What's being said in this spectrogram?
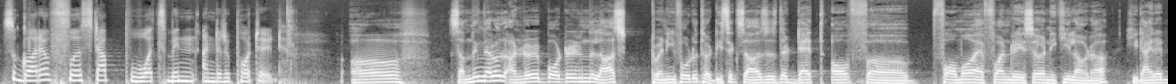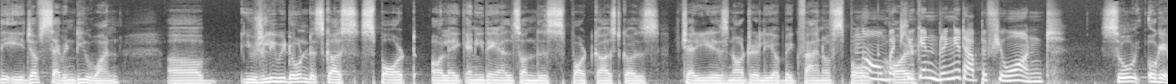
So, Gaurav, first up, what's been underreported? Uh, something that was underreported in the last 24 to 36 hours is the death of uh, former F1 racer Niki Lauda. He died at the age of 71. Uh, usually we don't discuss sport or like anything else on this podcast because Cherry is not really a big fan of sport. no, but or- you can bring it up if you want. So okay,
